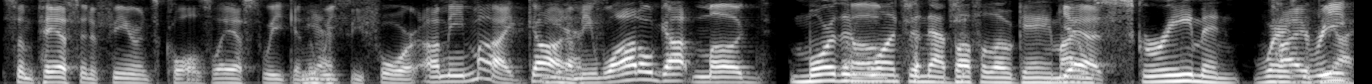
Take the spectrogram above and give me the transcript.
some pass interference calls last week and the Yes. week before. I mean, my God, I mean, Waddle got mugged. more than Um, once in that Ty- Buffalo game, I was screaming, "Where's the Tyreek-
